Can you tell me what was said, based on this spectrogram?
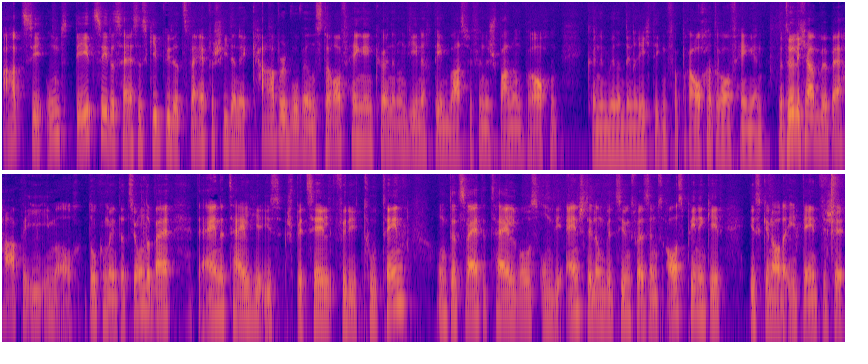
AC und DC, das heißt es gibt wieder zwei verschiedene Kabel, wo wir uns draufhängen können und je nachdem was wir für eine Spannung brauchen, können wir dann den richtigen Verbraucher draufhängen. Natürlich haben wir bei HPI immer auch Dokumentation dabei. Der eine Teil hier ist speziell für die 210 und der zweite Teil, wo es um die Einstellung bzw. ums Auspinnen geht, ist genau der identische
